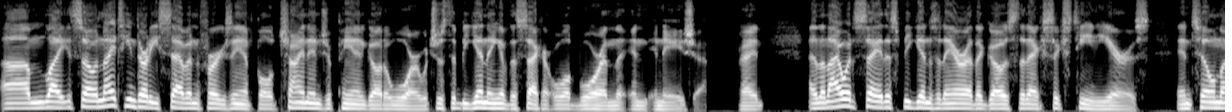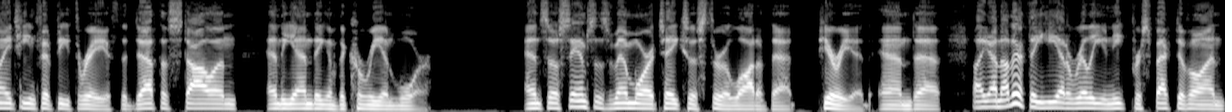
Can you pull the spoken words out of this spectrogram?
um, like so, in 1937, for example, China and Japan go to war, which is the beginning of the Second World War in the in, in Asia, right? And then I would say this begins an era that goes the next 16 years until 1953. It's the death of Stalin and the ending of the Korean War. And so Sampson's memoir takes us through a lot of that period. And uh, like another thing he had a really unique perspective on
